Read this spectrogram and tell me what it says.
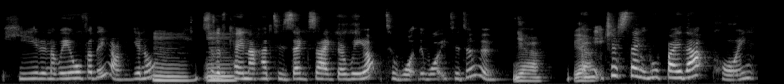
here and away over there, you know. Mm, So mm. they've kind of had to zigzag their way up to what they wanted to do. yeah, yeah, And you just think, well, by that point,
